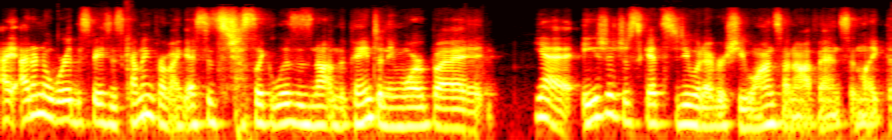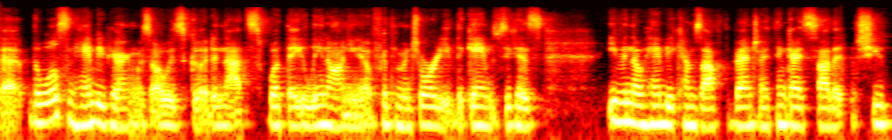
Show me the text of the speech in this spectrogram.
I, I don't know where the space is coming from. I guess it's just like Liz is not in the paint anymore, but yeah, A'ja just gets to do whatever she wants on offense. And like the, the Wilson Hamby pairing was always good. And that's what they lean on, you know, for the majority of the games, because even though Hamby comes off the bench, I think I saw that she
